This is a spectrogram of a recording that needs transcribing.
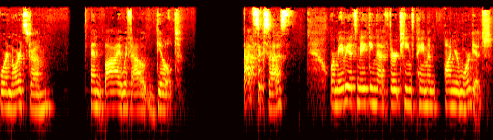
or Nordstrom and buy without guilt. That's success. Or maybe it's making that 13th payment on your mortgage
